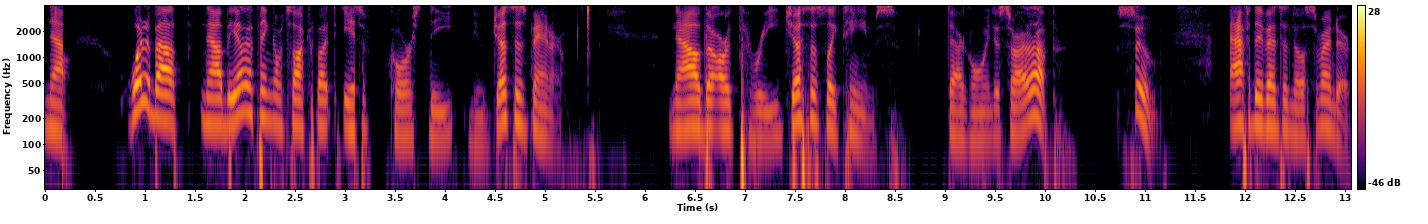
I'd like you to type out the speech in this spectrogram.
Now, what about now? The other thing I'm talking about is, of course, the new Justice banner. Now there are three Justice League teams that are going to start up soon, after the events of No Surrender.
